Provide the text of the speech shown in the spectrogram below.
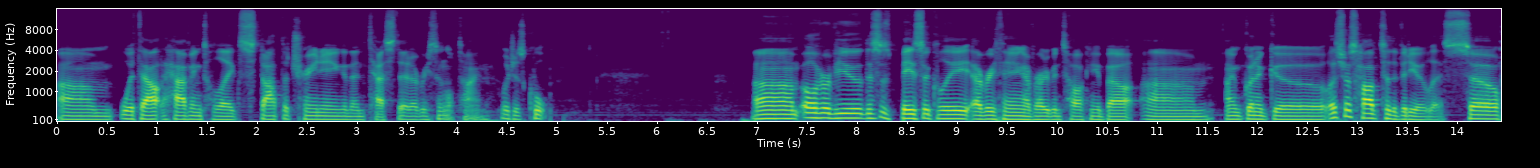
um, without having to like stop the training and then test it every single time, which is cool. Um, overview, this is basically everything I've already been talking about. Um, I'm going to go, let's just hop to the video list. So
